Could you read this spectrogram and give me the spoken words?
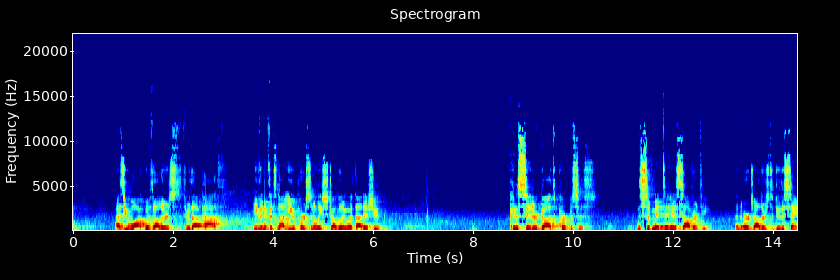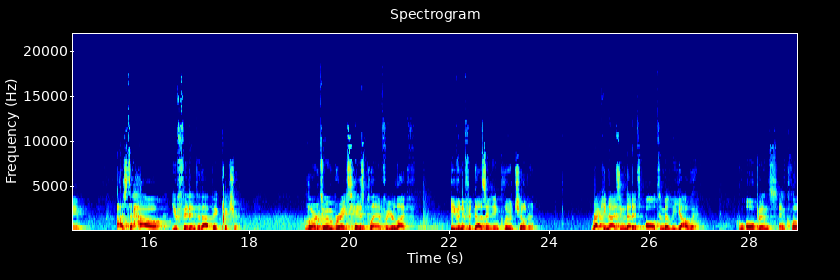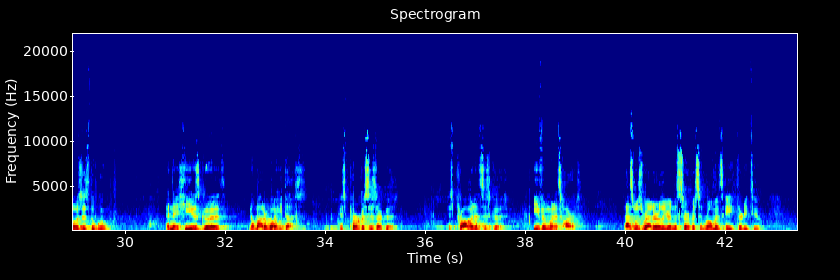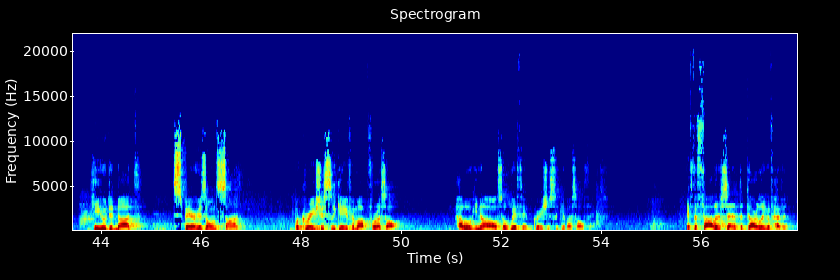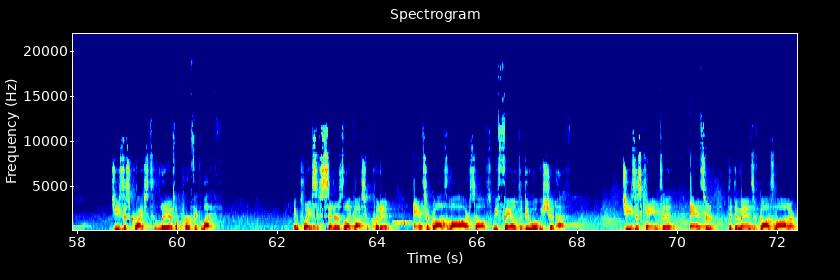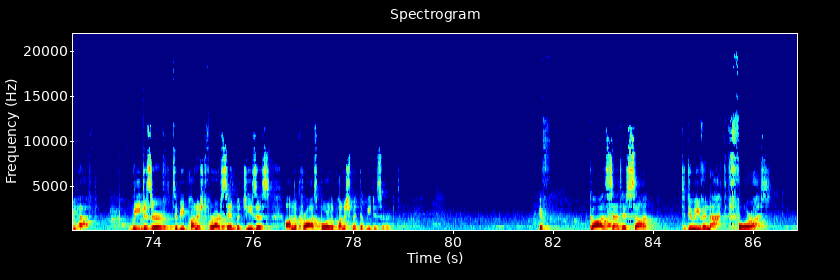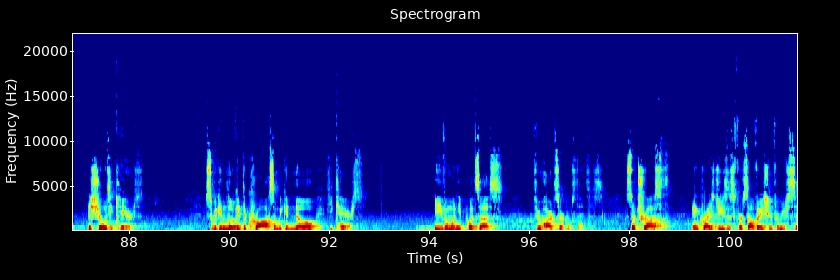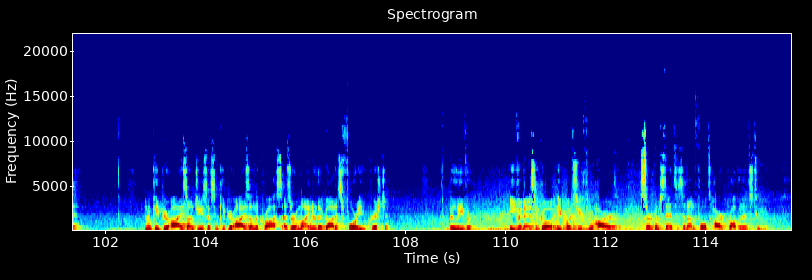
as you walk with others through that path, even if it's not you personally struggling with that issue, consider God's purposes and submit to His sovereignty and urge others to do the same as to how you fit into that big picture. Learn to embrace His plan for your life, even if it doesn't include children, recognizing that it's ultimately Yahweh who opens and closes the womb, and that He is good no matter what He does. His purposes are good, His providence is good, even when it's hard. As was read earlier in the service in Romans 8:32, He who did not spare His own Son, but graciously gave Him up for us all, how will He not also with Him graciously give us all things? If the Father sent the darling of heaven, Jesus Christ, to live a perfect life in place of sinners like us who couldn't answer God's law ourselves, we failed to do what we should have. Jesus came to answer the demands of God's law on our behalf. We deserved to be punished for our sin, but Jesus on the cross bore the punishment that we deserved. If God sent his Son to do even that for us. It shows He cares. So we can look at the cross and we can know He cares, even when He puts us through hard circumstances. So trust in Christ Jesus for salvation from your sin. And keep your eyes on Jesus and keep your eyes on the cross as a reminder that God is for you, Christian, believer, even as He, go, he puts you through hard circumstances and unfolds hard providence to you,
